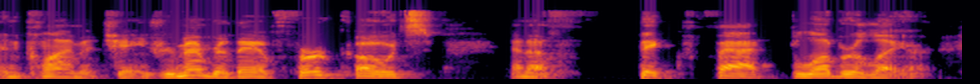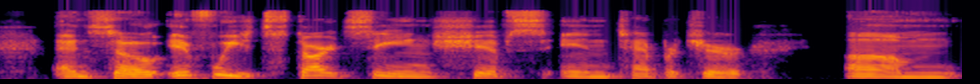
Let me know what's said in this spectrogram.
and climate change. Remember, they have fur coats and a thick, fat blubber layer. And so if we start seeing shifts in temperature um,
